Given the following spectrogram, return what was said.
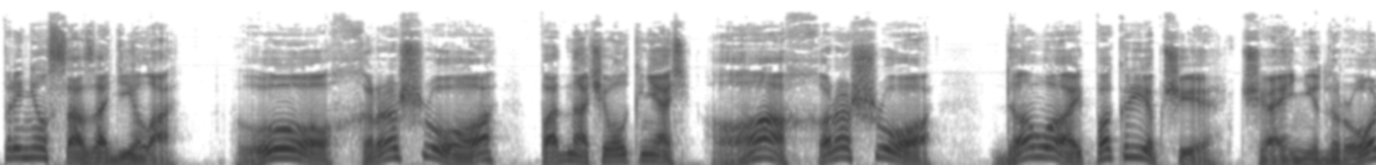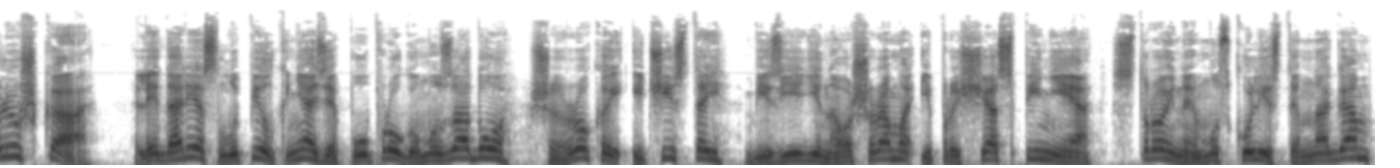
принялся за дело. «О, хорошо!» подначивал князь. «Ах, хорошо! Давай покрепче, чай не дролюшка!» Ледорез лупил князя по упругому заду, широкой и чистой, без единого шрама и прыща спине, стройным мускулистым ногам,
